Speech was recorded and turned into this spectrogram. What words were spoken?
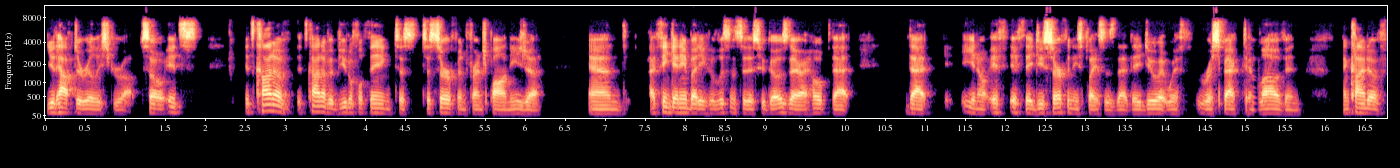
you'd have to really screw up. So it's it's kind of it's kind of a beautiful thing to to surf in French Polynesia, and I think anybody who listens to this who goes there, I hope that that you know if if they do surf in these places, that they do it with respect and love and and kind of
